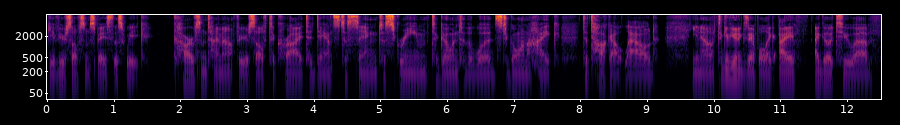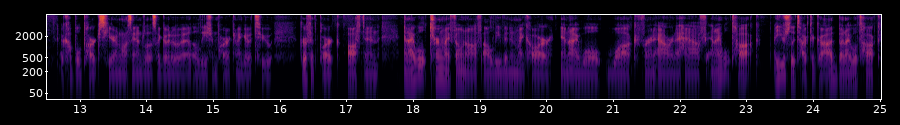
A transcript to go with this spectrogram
give yourself some space this week carve some time out for yourself to cry, to dance, to sing, to scream, to go into the woods, to go on a hike, to talk out loud. You know, to give you an example, like I I go to uh, a couple parks here in Los Angeles. I go to a Elysian Park and I go to Griffith Park often. And I will turn my phone off. I'll leave it in my car and I will walk for an hour and a half and I will talk. I usually talk to God, but I will talk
